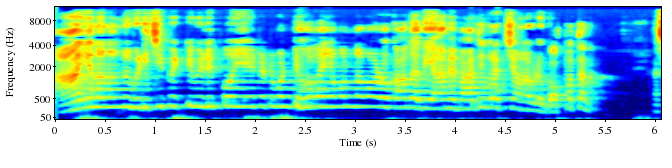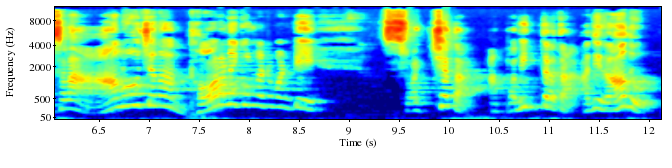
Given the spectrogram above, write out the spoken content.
ఆయన నన్ను విడిచిపెట్టి వెళ్ళిపోయేటటువంటి హృదయం ఉన్నవాడు కాదు. అది ఆమె పాతివ్రత్యం ఆవిడ గొప్పతనం. అసలు ఆ ఆలోచన ధోరణికి ఉన్నటువంటి స్వచ్ఛత ఆ పవిత్రత అది రాదు.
